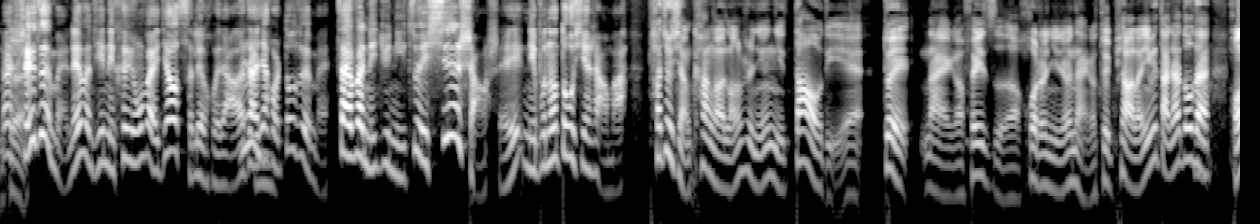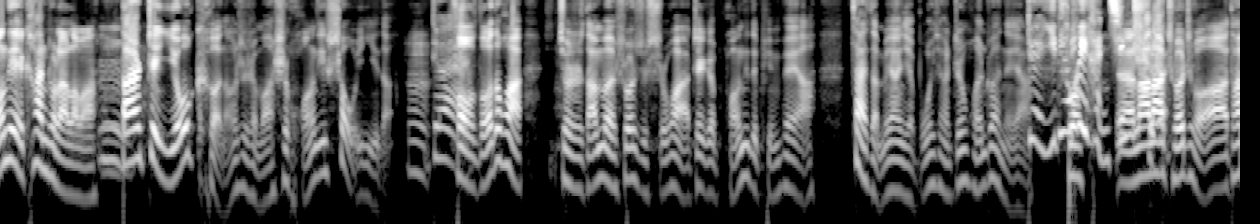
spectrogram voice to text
哎谁最美那问题，你可以用外交辞令回答啊，大家伙都最美。再问你一句，你最欣赏谁？你不能都欣赏吧？他就想看看郎世宁，你到底对哪个妃子，或者你认为哪个最漂亮？因为大家都在，皇帝也看出来了嘛。当然，这有可能是什么？是皇帝授意的。嗯，对。否则的话，就是咱们说句实话，这个皇帝的嫔妃啊。再怎么样也不会像《甄嬛传》那样，对，一定会很矜持，拉拉扯扯，他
